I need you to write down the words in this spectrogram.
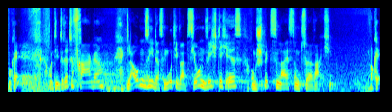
Okay? Und die dritte Frage, glauben Sie, dass Motivation wichtig ist, um Spitzenleistung zu erreichen? Okay,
